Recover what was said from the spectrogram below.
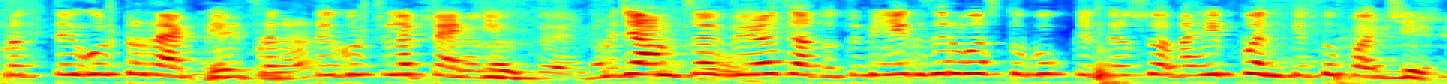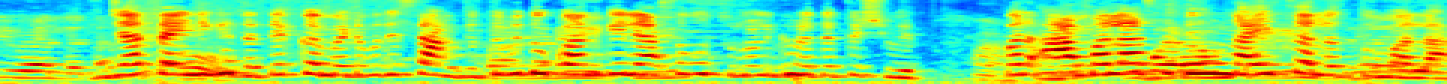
प्रत्येक गोष्ट रॅपिंग प्रत्येक गोष्टीला पॅकिंग म्हणजे आमचा वेळ जातो. तुम्ही एक जर वस्तू बुक केली तर स्वतः ही पंथी तुपाची ज्या ताईने घेतलं ते कमेंटमध्ये सांगते. तुम्ही दुकान गेले असं उचलून घेऊन पिशवीत. पण आम्हाला असं देऊन नाही चालत तुम्हाला.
